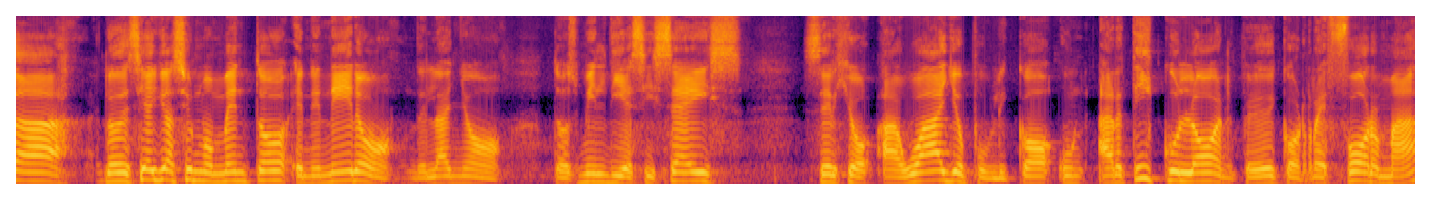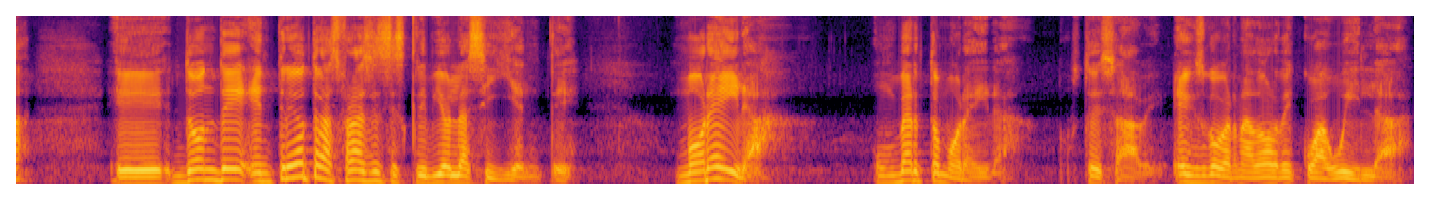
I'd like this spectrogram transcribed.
ah, lo decía yo hace un momento, en enero del año 2016, Sergio Aguayo publicó un artículo en el periódico Reforma, eh, donde, entre otras frases, escribió la siguiente. Moreira, Humberto Moreira, usted sabe, ex gobernador de Coahuila,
